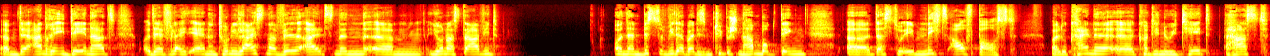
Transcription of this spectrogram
ähm, der andere Ideen hat, der vielleicht eher einen Toni Leisner will als einen ähm, Jonas David. Und dann bist du wieder bei diesem typischen Hamburg-Ding, äh, dass du eben nichts aufbaust, weil du keine äh, Kontinuität hast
